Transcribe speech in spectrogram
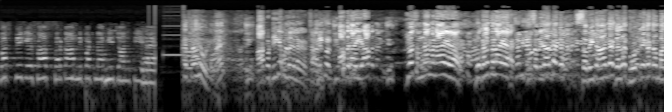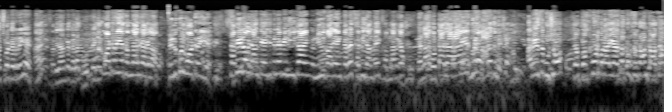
सख्ती के साथ सरकार निपटना भी जानती है। कितना हो रही है? आपको ठीक है? बोलने लगा। आप बताइए आप जो संविधान बनाया गया वो गलत बनाया गया संविधान का संविधान का गलत घोटने का काम भाजपा कर रही है? संविधान का गलत घोटने का रही है संविधान का गला बिल्कुल घोट रही है सभी लोग जानते हैं जितने भी न्यूज़ न्यूज़ वाले एंकर सभी जानते हैं संविधान का गला घोटा जा रहा है। पूरे भारत में। अरे इसे पूछो जब वक्फ बोर्ड बनाया गया था तो संविधान कहा था?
